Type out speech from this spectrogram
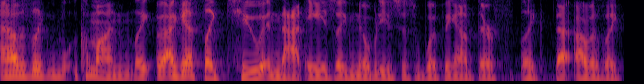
and I was like, come on, like I guess like two in that age, like nobody was just whipping out their like that. I was like,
